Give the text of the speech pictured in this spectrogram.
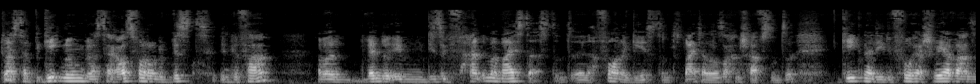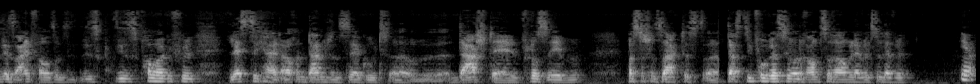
Du hast halt Begegnungen, du hast Herausforderungen, du bist in Gefahr. Aber wenn du eben diese Gefahren immer meisterst und äh, nach vorne gehst und weitere Sachen schaffst und äh, Gegner, die dir vorher schwer waren, sind jetzt einfach. Also dieses, dieses Powergefühl lässt sich halt auch in Dungeons sehr gut äh, darstellen. Plus eben, was du schon sagtest, äh, dass die Progression Raum zu Raum, Level zu Level. Ja,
